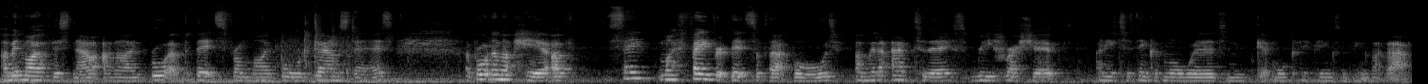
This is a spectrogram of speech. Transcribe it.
I'm in my office now and I brought up the bits from my board downstairs. I brought them up here. I've saved my favourite bits of that board. I'm going to add to this, refresh it. I need to think of more words and get more clippings and things like that.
